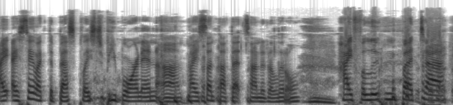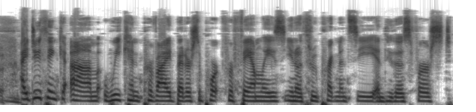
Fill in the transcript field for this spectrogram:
I, I, say like the best place to be born in. Uh, my son thought that sounded a little highfalutin, but uh, I do think um, we can provide better support for families, you know, through pregnancy and through those first,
